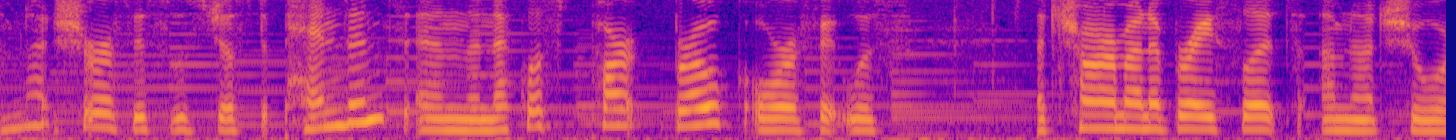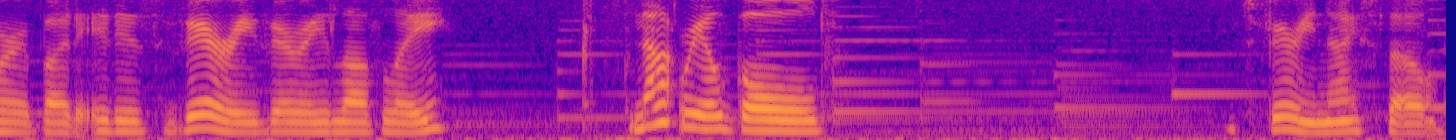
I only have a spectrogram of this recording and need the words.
I'm not sure if this was just a pendant and the necklace part broke or if it was a charm on a bracelet. I'm not sure, but it is very, very lovely. Not real gold. It's very nice though.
